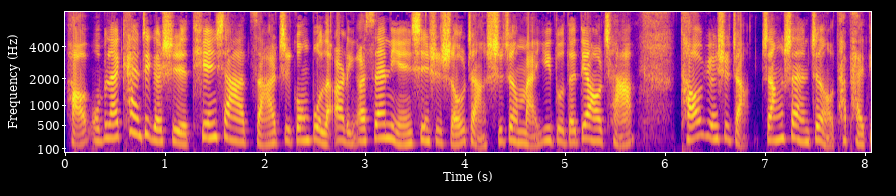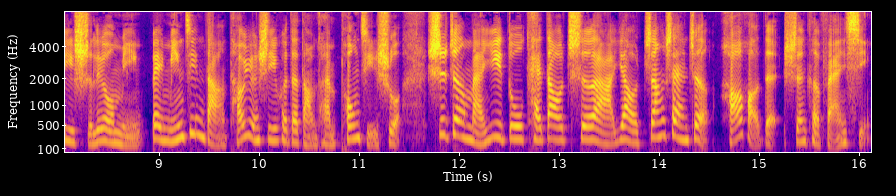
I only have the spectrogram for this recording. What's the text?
好，我们来看这个是《天下》杂志公布了二零二三年县市首长施政满意度的调查。桃园市长张善政，他排第十六名，被民进党桃园市议会的党团抨击说施政满意度开倒车啊，要张善政好好的深刻反省。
